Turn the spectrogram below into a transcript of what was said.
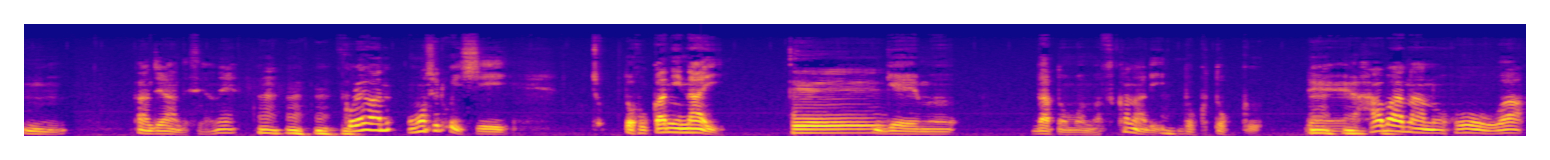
うん。感じなんですよね。うんうんうん。これは面白いし、ちょっと他にない。ゲームだと思います。かなり独特。うんで、うんハバナの方は、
